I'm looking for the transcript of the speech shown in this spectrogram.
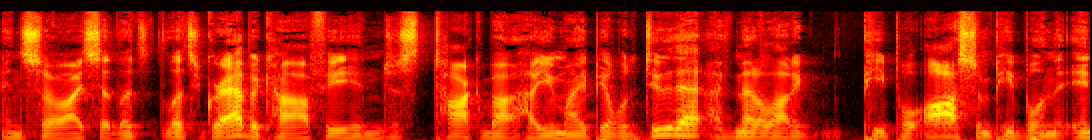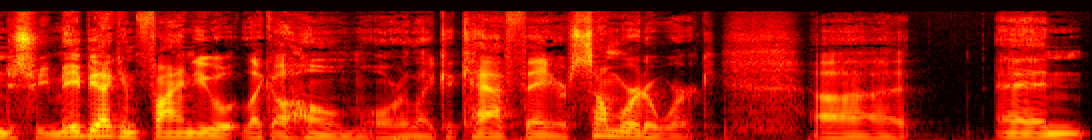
And so I said, let's let's grab a coffee and just talk about how you might be able to do that. I've met a lot of people, awesome people in the industry. Maybe I can find you like a home or like a cafe or somewhere to work. Uh, and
